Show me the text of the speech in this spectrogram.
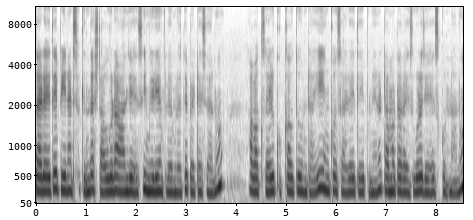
సైడ్ అయితే పీనట్స్ కింద స్టవ్ కూడా ఆన్ చేసి మీడియం ఫ్లేమ్లో అయితే పెట్టేశాను. అవి ఒక సైడ్ కుక్ అవుతూ ఉంటాయి. ఇంకో సైడ్ అయితే ఇప్పుడు నేను టమాటో రైస్ కూడా చేసేసుకుంటున్నాను.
